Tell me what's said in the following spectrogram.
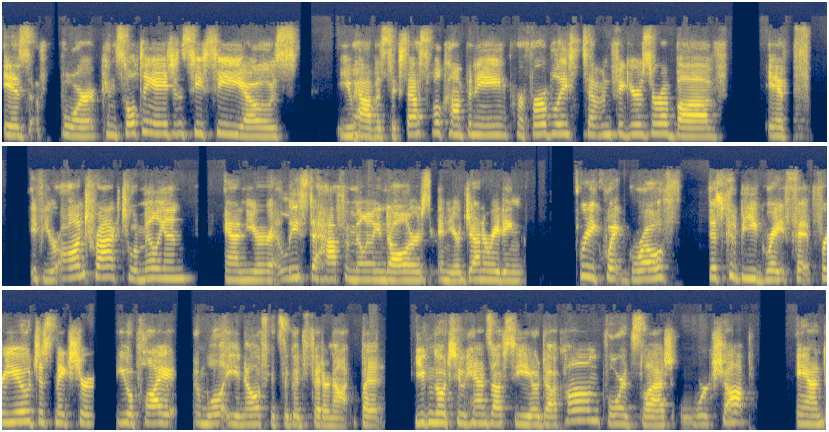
is for consulting agency CEOs. You have a successful company, preferably seven figures or above. If if you're on track to a million and you're at least a half a million dollars and you're generating pretty quick growth, this could be a great fit for you. Just make sure you apply and we'll let you know if it's a good fit or not. But you can go to handsoffceo.com forward slash workshop and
